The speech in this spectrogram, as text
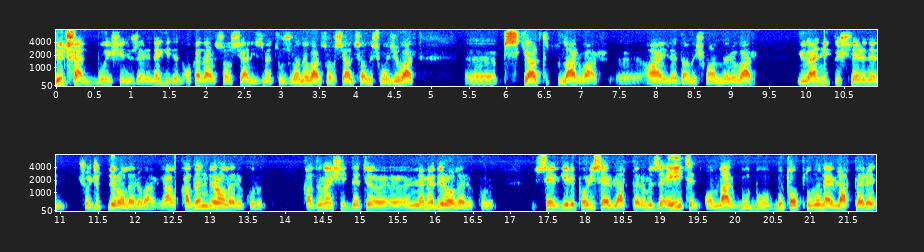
lütfen bu işin üzerine gidin. O kadar sosyal hizmet uzmanı var, sosyal çalışmacı var, e, psikiyatrlar var, e, aile danışmanları var, güvenlik güçlerinin çocuk büroları var. Ya kadın büroları kurun. Kadına şiddeti önleme büroları kurun. Sevgili polis evlatlarımızı eğitin. Onlar bu bu bu toplumun evlatları.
